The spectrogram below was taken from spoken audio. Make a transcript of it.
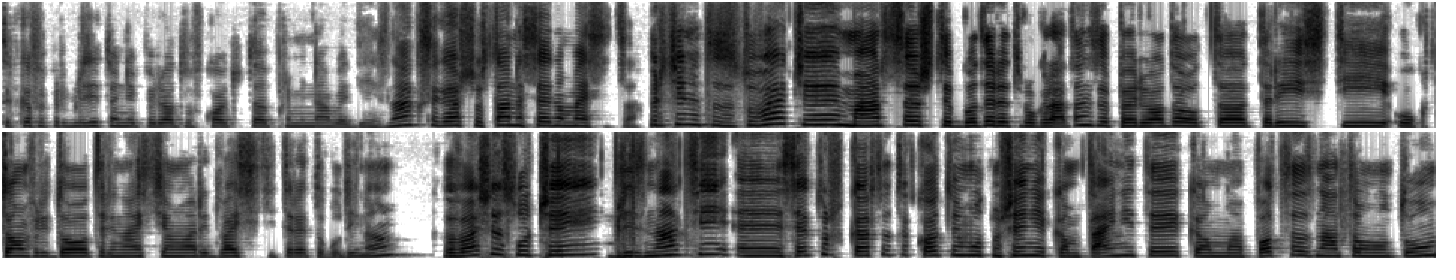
такъв е приблизителният период, в който той преминава един знак. Сега ще остане 7 месеца. Причината за това е, че Марс ще бъде ретрограден за периода от 30 октомври до 13 януари 2023 година. Във вашия случай, Близнаци е сектор в картата, който има отношение към тайните, към подсъзнателното.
